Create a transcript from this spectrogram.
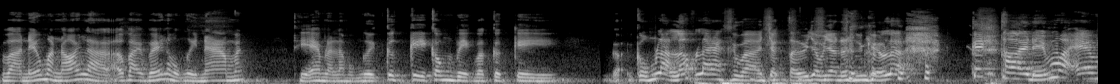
và nếu mà nói là ở vai vế là một người nam á thì em lại là một người cực kỳ công việc và cực kỳ cũng là lớp lan và trật tự trong gia đình. Kiểu là cái thời điểm mà em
